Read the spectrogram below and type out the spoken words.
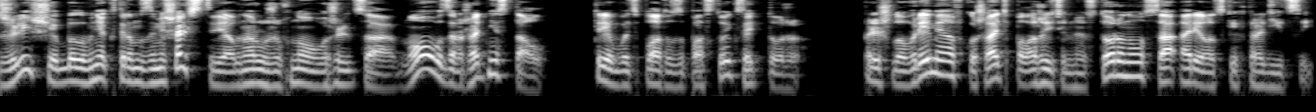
жилища был в некотором замешательстве, обнаружив нового жильца, но возражать не стал. Требовать плату за постой, кстати, тоже. Пришло время вкушать положительную сторону саариотских традиций.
